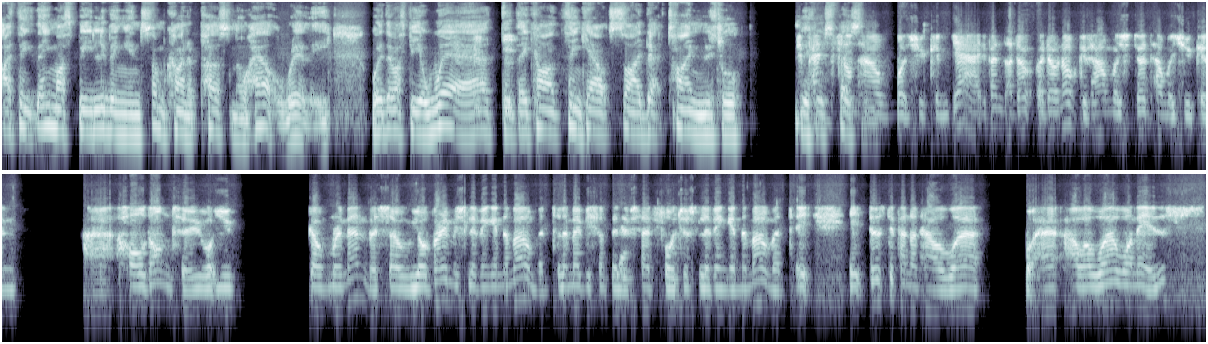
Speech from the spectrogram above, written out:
I think they must be living in some kind of personal hell, really, where they must be aware that they can't think outside that tiny little depends on how much you can. Yeah, it depends. I don't. I don't know because how much depends how much you can uh, hold on to what you don't remember. So you're very much living in the moment, and there may be something they've said for just living in the moment. It it does depend on how aware how aware one is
